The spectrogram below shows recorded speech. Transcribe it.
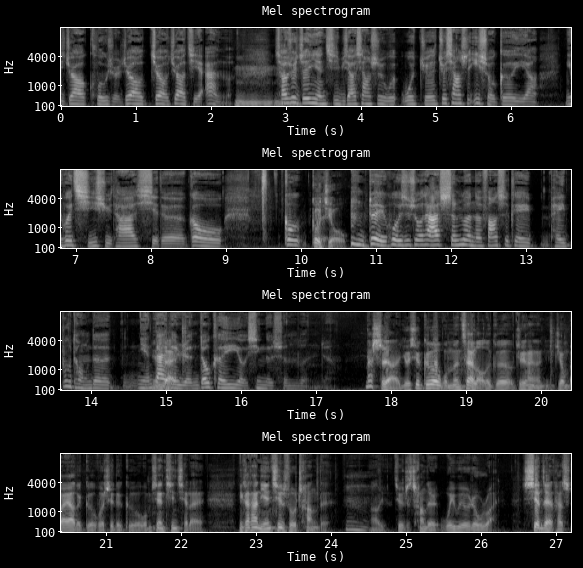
实就要 closure，就要就要就要结案了。嗯嗯嗯。潮水真言其实比较像是我，我觉得就像是一首歌一样，你会期许他写的够够够久，对，或者是说他申论的方式可以陪不同的年代的人都可以有新的申论，这样。那是啊，有些歌我们再老的歌，就像 John Baez 的歌或谁的歌，我们现在听起来。你看他年轻时候唱的，嗯啊，就是唱的微微柔软。现在他是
